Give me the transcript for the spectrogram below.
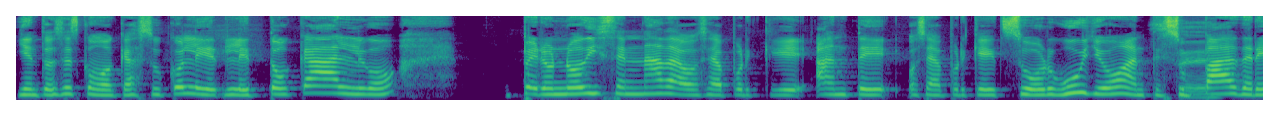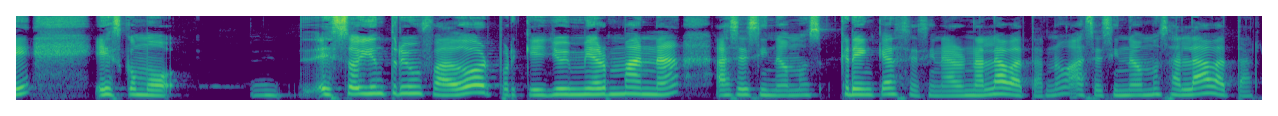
Y entonces como que a Zuko le, le toca algo pero no dice nada, o sea, porque ante, o sea, porque su orgullo ante su padre es como, soy un triunfador porque yo y mi hermana asesinamos, creen que asesinaron al avatar, ¿no? Asesinamos al avatar.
